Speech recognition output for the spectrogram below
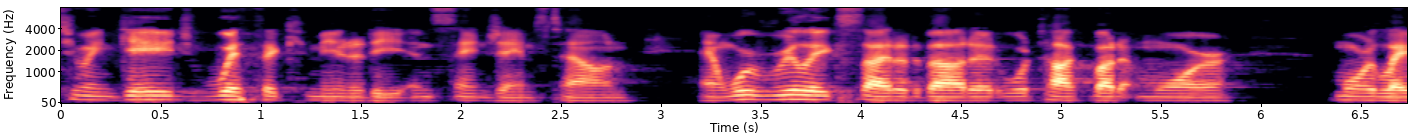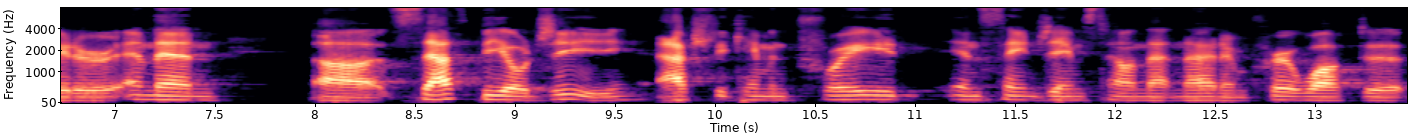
to engage with the community in St. Jamestown. And we're really excited about it. We'll talk about it more, more later. And then, uh, Sats BLG actually came and prayed in St. Jamestown that night and prayer walked it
